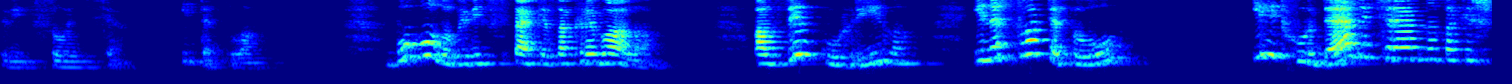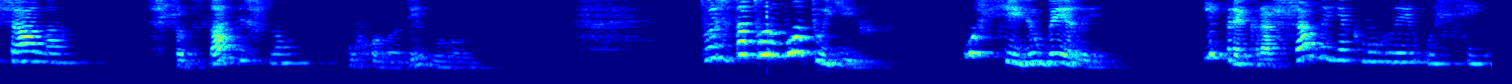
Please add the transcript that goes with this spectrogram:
від сонця тепла. Бо голови від спеки закривала, а взимку гріла і несла тепло, і від хурделиць ревно захищала, щоб затишно у холоди було. Тож за турботу їх усі любили і прикрашали, як могли усі.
